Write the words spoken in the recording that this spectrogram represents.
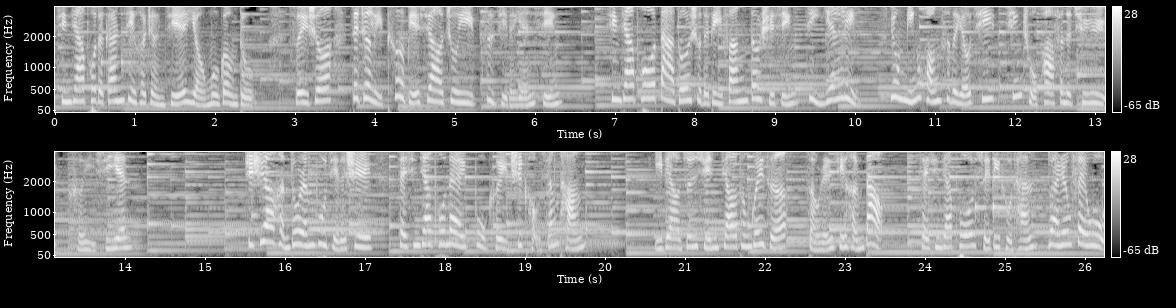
新加坡的干净和整洁有目共睹，所以说在这里特别需要注意自己的言行。新加坡大多数的地方都实行禁烟令，用明黄色的油漆清楚划分的区域可以吸烟。只是让很多人不解的是。在新加坡内不可以吃口香糖，一定要遵循交通规则，走人行横道。在新加坡随地吐痰、乱扔废物、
